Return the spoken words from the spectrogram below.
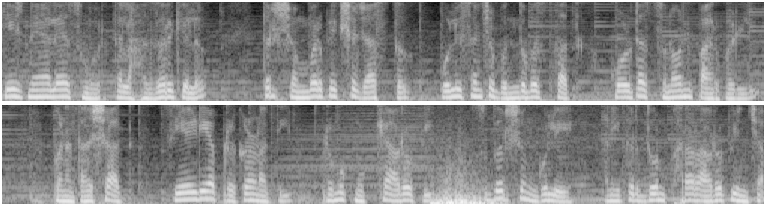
केज न्यायालयासमोर त्याला हजर केलं. तर शंभरपेक्षा जास्त पोलिसांच्या बंदोबस्तात कोर्टात सुनावणी पार पडली. पण आता अशात सी आय डी या प्रकरणातील प्रमुख मुख्य आरोपी सुदर्शन गुले आणि इतर दोन फरार आरोपींच्या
